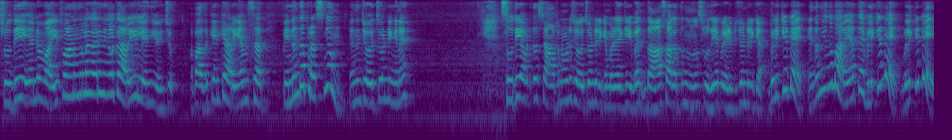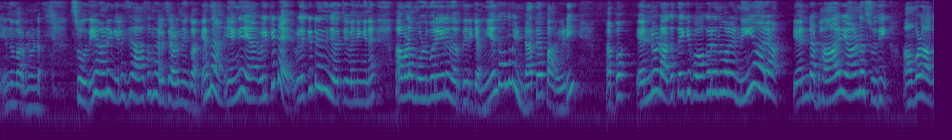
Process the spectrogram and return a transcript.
ശ്രുതി എന്റെ വൈഫാണെന്നുള്ള കാര്യം നിങ്ങൾക്ക് അറിയില്ലേ? എന്ന് ചോദിച്ചു. അപ്പോൾ അതൊക്കെ എനിക്ക് അറിയാം സാർ. പിന്നെന്താ പ്രശ്നം? എന്ന് ചോദിച്ചുകൊണ്ട് ഇങ്ങനെ ശ്രുതി അവിടുത്തെ സ്റ്റാഫിനോട് ചോദിച്ചുകൊണ്ടിരിക്കുമ്പോഴേക്ക് ഇവൻ ദാസ് അകത്ത് നിന്ന് ശ്രുതിയെ പേടിപ്പിച്ചുകൊണ്ടിരിക്കുക വിളിക്കട്ടെ? എന്താ നീ ഒന്നും പറയാത്തേ? വിളിക്കട്ടെ? വിളിക്കട്ടെ? എന്ന് പറഞ്ഞുകൊണ്ട്. ശ്രുതിയാണെങ്കിൽ ജാസ് നിലച്ച് അവിടെ നിൽക്കുക എന്താ? എങ്ങനെയാ? വിളിക്കട്ടെ? വിളിക്കട്ടെ? എന്ന് ചോദിച്ചു ഇവൻ ഇങ്ങനെ അവളെ മുൾമുനയിൽ നിർത്തിയിരിക്കാം. നീ എന്താ ഒന്നും ഇണ്ടാത്തേ പറയടി. അപ്പോൾ എന്നോട് അകത്തേക്ക് പോകരുതെന്ന് പറയാൻ നീ ആരാ? എന്റെ ഭാര്യയാണ് ശ്രുതി. അവൾ അക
